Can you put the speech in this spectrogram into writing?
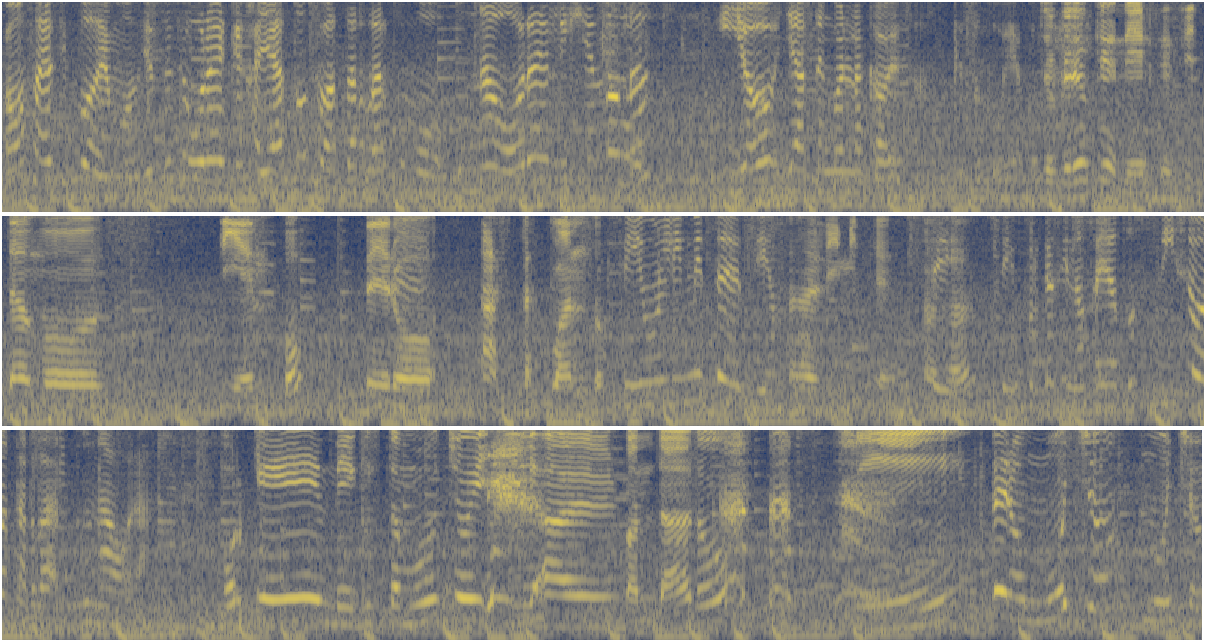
Vamos a ver si podemos. Yo estoy segura de que Hayato se va a tardar como una hora eligiéndolas y yo ya tengo en la cabeza qué es lo que voy a comprar. Yo creo que necesitamos tiempo, pero ¿hasta cuándo? Sí, un límite de tiempo. Al límite. Sí, Ajá. sí, porque si no Hayato sí se va a tardar una hora. Porque me gusta mucho ir al mandado. Sí. Pero mucho, mucho.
